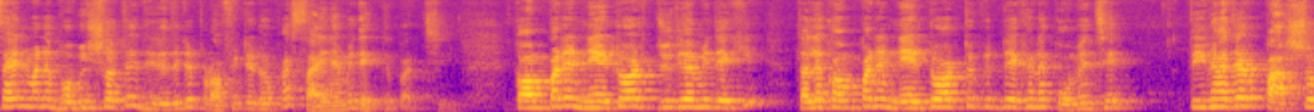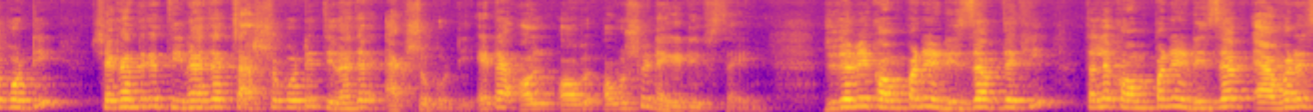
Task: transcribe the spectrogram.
সাইন মানে ভবিষ্যতে ধীরে ধীরে প্রফিটে ঢোকার সাইন আমি দেখতে পাচ্ছি। কোম্পানির নেটওয়ার্ক যদি আমি দেখি, তাহলে কোম্পানির নেটওয়ার্কটা কিন্তু এখানে কমেছে। তিন হাজার পাঁচশো কোটি, সেখান থেকে তিন হাজার চারশো কোটি, তিন হাজার একশো কোটি। এটা অবশ্যই নেগেটিভ সাইন যদি আমি কোম্পানির রিজার্ভ দেখি, তাহলে কোম্পানির রিজার্ভ অ্যাভারেজ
